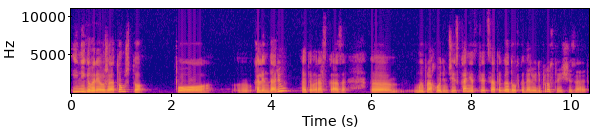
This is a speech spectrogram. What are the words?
И не говоря уже о том, что по э, календарю этого рассказа э, мы проходим через конец 30-х годов, когда люди просто исчезают.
